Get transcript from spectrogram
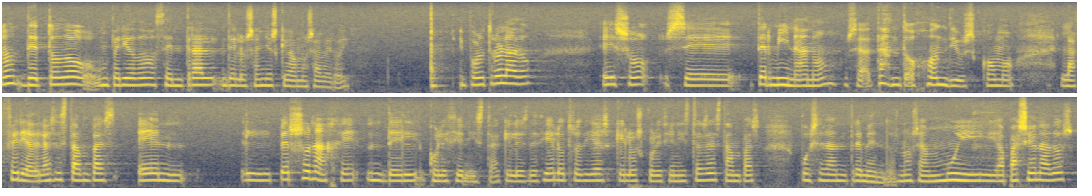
¿no? de todo un periodo central de los años que vamos a ver hoy. Y por otro lado, eso se termina, ¿no? O sea, tanto Hondius como la Feria de las Estampas en el personaje del coleccionista, que les decía el otro día es que los coleccionistas de estampas pues eran tremendos, ¿no? O sea, muy apasionados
